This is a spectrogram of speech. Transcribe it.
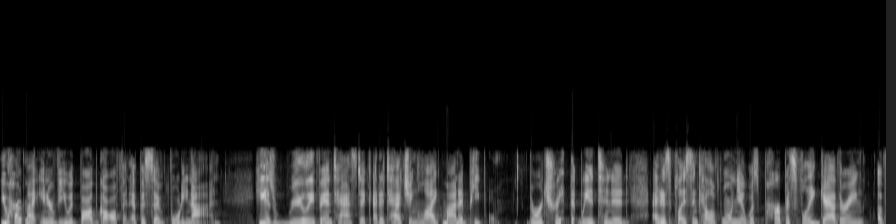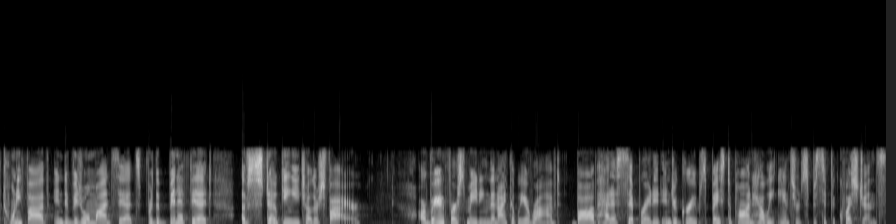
You heard my interview with Bob Goff in episode 49. He is really fantastic at attaching like minded people. The retreat that we attended at his place in California was purposefully gathering of 25 individual mindsets for the benefit of stoking each other's fire. Our very first meeting, the night that we arrived, Bob had us separated into groups based upon how we answered specific questions.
